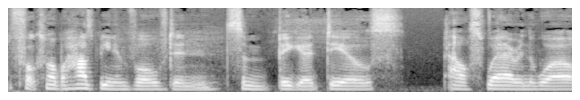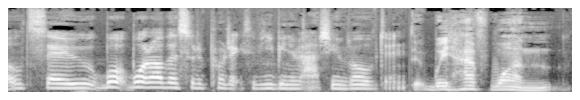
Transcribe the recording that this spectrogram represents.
Fox Marble has been involved in some bigger deals elsewhere in the world. So, what what other sort of projects have you been actually involved in? We have one,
